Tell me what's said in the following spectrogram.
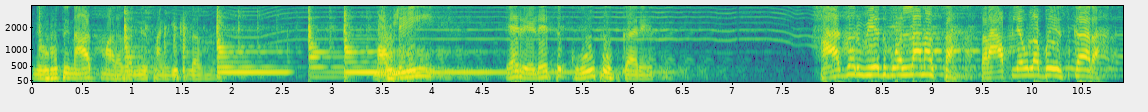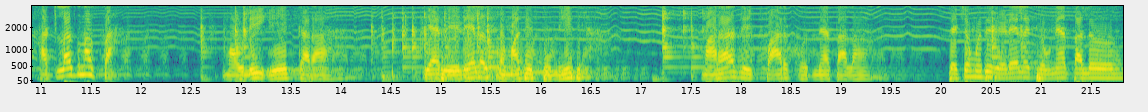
निवृत्तीनाथ महाराजांनी सांगितलं माऊली या रेड्याचे खूप उपकार आहेत. हा जर वेद बोलला नसता तर आपल्याला बहिष्कार हटलाच नसता. माऊली एक करा. या रेड्याला समाधी तुम्ही द्या. महाराज एक पार खोदण्यात आला. त्याच्यामध्ये रेड्याला ठेवण्यात आलं.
